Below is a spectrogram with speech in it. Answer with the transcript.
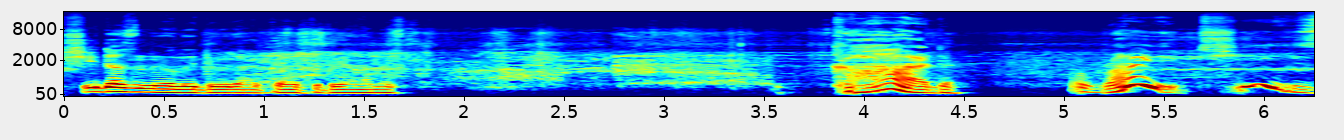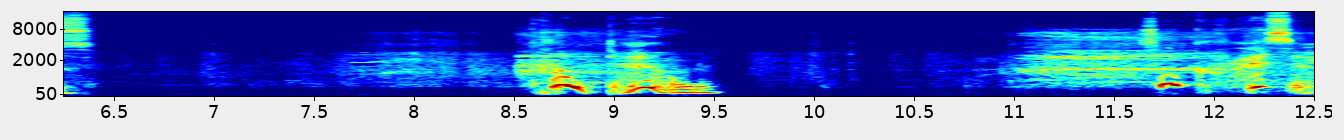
She doesn't really do that good, to be honest. God. All right. Jeez. Calm down. So aggressive.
